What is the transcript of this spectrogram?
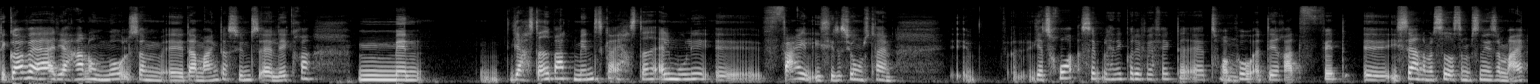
Det kan godt være, at jeg har nogle mål, som øh, der er mange, der synes er lækre, men jeg er stadig bare et menneske, og jeg har stadig alle mulige øh, fejl i situationstegn. Øh, jeg tror simpelthen ikke på det perfekte. Jeg tror mm. på, at det er ret fedt, øh, især når man sidder som sådan en som mig,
